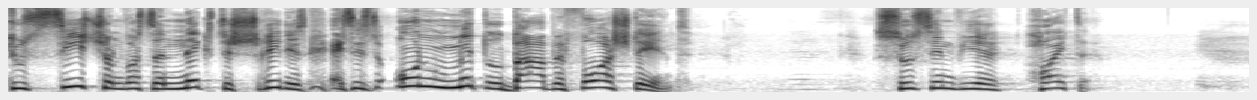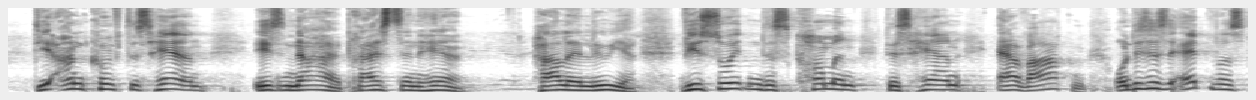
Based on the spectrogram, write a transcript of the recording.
Du siehst schon, was der nächste Schritt ist. Es ist unmittelbar bevorstehend. So sind wir heute. Die Ankunft des Herrn ist nahe. Preist den Herrn. Halleluja. Wir sollten das Kommen des Herrn erwarten. Und das ist etwas,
